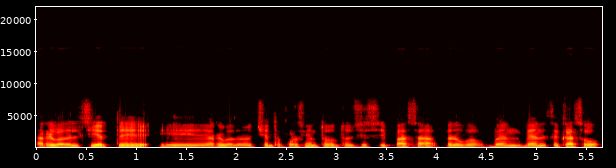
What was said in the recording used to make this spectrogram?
arriba del 7, eh, arriba del 80%, entonces sí pasa, pero vean este caso,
